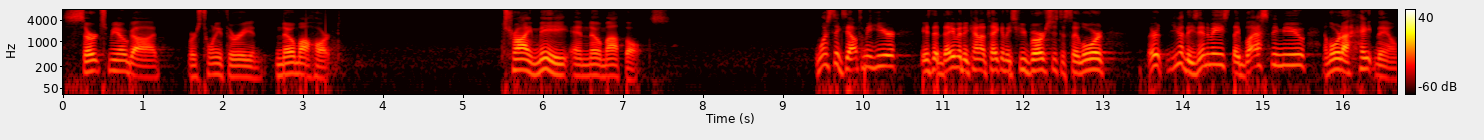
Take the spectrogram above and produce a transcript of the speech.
Search me, O God, verse 23, and know my heart. Try me and know my thoughts. What sticks out to me here is that David had kind of taken these few verses to say, Lord, you have these enemies, they blaspheme you, and Lord, I hate them.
